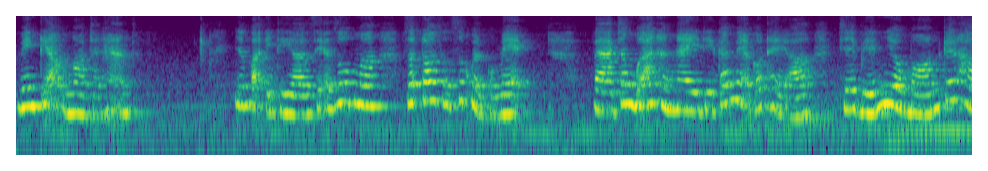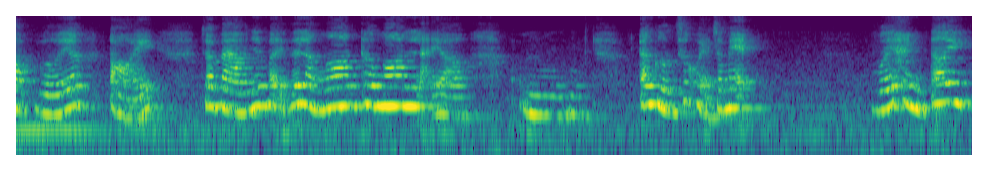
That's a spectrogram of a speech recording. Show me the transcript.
viên kẹo ngọt chẳng hạn. Như vậy thì uh, sẽ giúp uh, rất tốt cho sức khỏe của mẹ. Và trong bữa ăn hàng ngày thì các mẹ có thể uh, chế biến nhiều món kết hợp với uh, tỏi cho vào. Như vậy rất là ngon thơm ngon lại uh, um, tăng cường sức khỏe cho mẹ. Với hành tây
